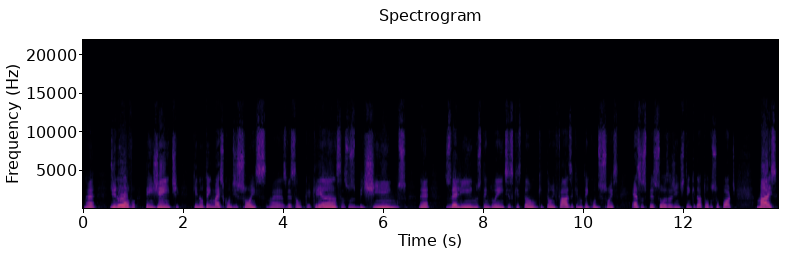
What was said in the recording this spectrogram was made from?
Né? De novo, tem gente que não tem mais condições, né? às vezes são crianças, os bichinhos, né? os velhinhos, tem doentes que estão, que estão em fase que não tem condições. Essas pessoas a gente tem que dar todo o suporte. Mas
